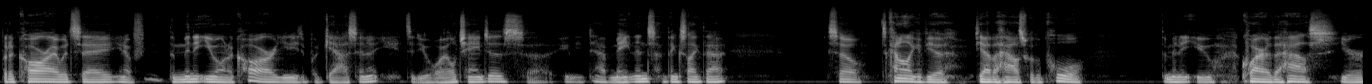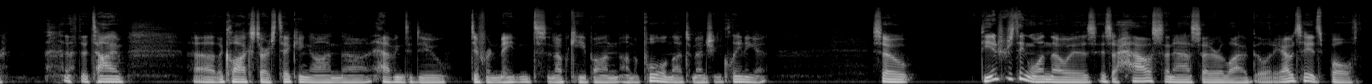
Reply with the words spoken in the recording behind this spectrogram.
But a car, I would say, you know, the minute you own a car, you need to put gas in it. You need to do oil changes. Uh, you need to have maintenance and things like that. So it's kind of like if you if you have a house with a pool, the minute you acquire the house, you're the time uh, the clock starts ticking on uh, having to do different maintenance and upkeep on on the pool, not to mention cleaning it. So the interesting one though is is a house an asset or a liability? I would say it's both.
